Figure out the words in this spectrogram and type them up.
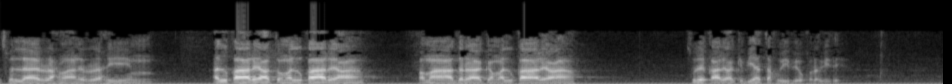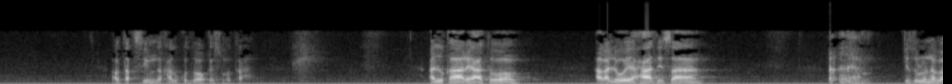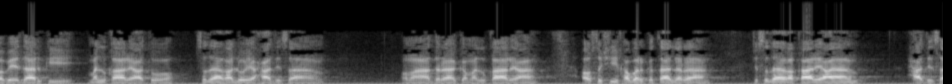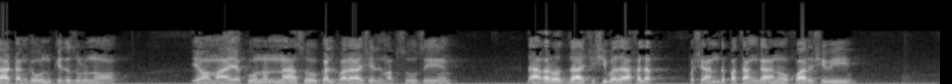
بسم الله الرحمن الرحیم القارعه ما القارعه وما ادراک ما القارعه سوره قارعه کې بیا تخویف او خروی دی او تقسیم د خلق دوه قسمه ته القارعه اغلوه حادثه چې زړونه به بیدار کی مل قارعتو صدا غلو یا حادثه وما ادراک مل قارعه او سشي خبر کتا لرا چې صدا غ قارعه حادثه ټنګون کې د زړونو یوم یکون الناس کالفراش المبسوس دا غروز دا چې شی به خلق پشان د پتنګانو خوارشوي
